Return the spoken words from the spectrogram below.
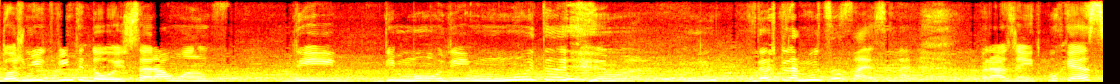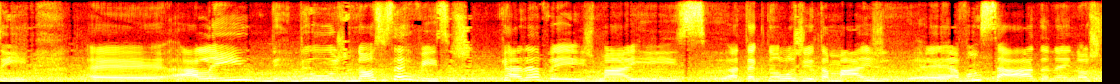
2022 será um ano de, de, de muito. Deus quiser, muito sucesso, né? Pra gente, porque assim, é, além de, dos nossos serviços, cada vez mais a tecnologia está mais é, avançada, né? E nós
